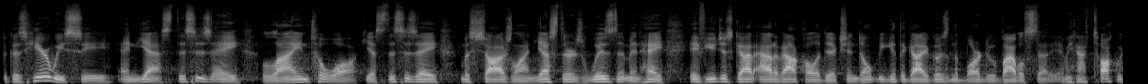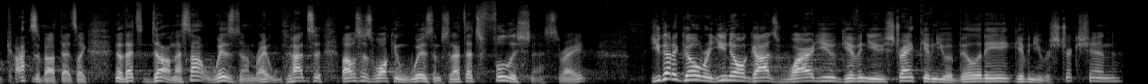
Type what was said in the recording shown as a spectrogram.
Because here we see, and yes, this is a line to walk. Yes, this is a massage line. Yes, there's wisdom. And hey, if you just got out of alcohol addiction, don't be get the guy who goes in the bar to do a Bible study. I mean, I've talked with guys about that. It's like, no, that's dumb. That's not wisdom, right? God says, Bible says walk in wisdom. So that, that's foolishness, right? You got to go where you know God's wired you, given you strength, given you ability, given you restriction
